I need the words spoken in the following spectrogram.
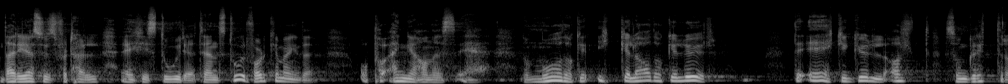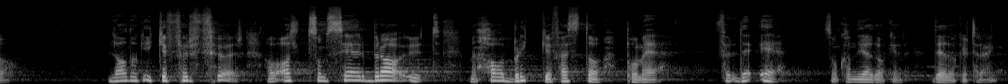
der Jesus forteller en historie til en stor folkemengde. Og Poenget hans er nå må dere ikke la dere lure. Det er ikke gull alt som glitrer. La dere ikke forføre av alt som ser bra ut, men ha blikket festa på meg. For det er som kan gi dere det dere trenger.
